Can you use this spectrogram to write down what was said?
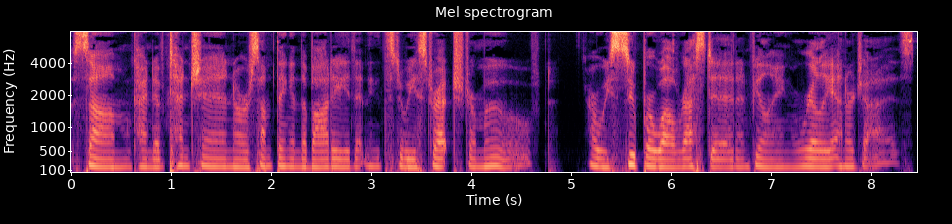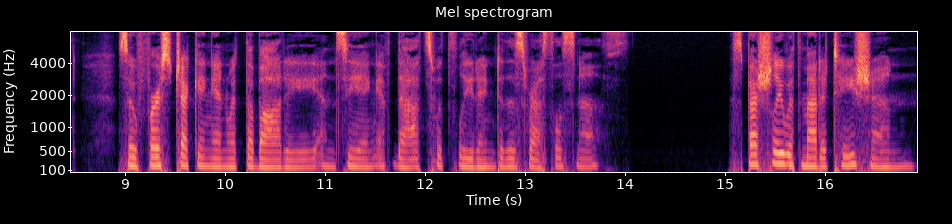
some kind of tension or something in the body that needs to be stretched or moved? Are we super well rested and feeling really energized? So, first checking in with the body and seeing if that's what's leading to this restlessness. Especially with meditation,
